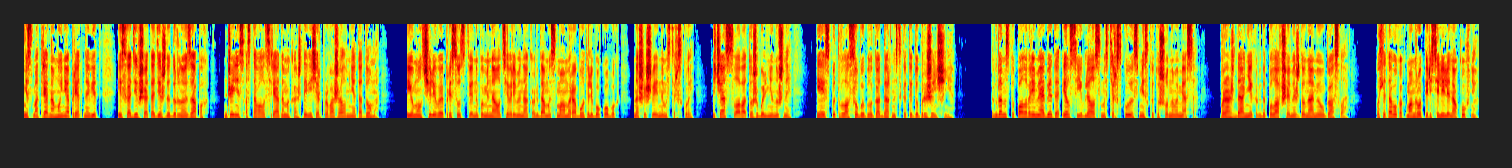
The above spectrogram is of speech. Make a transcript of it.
Несмотря на мой неопрятный вид исходивший от одежды дурной запах, Дженнис оставалась рядом и каждый вечер провожала меня до дома. Ее молчаливое присутствие напоминало те времена, когда мы с мамой работали бок о бок в нашей швейной мастерской. Сейчас слова тоже были не нужны. Я испытывала особую благодарность к этой доброй женщине. Когда наступало время обеда, Элси являлась в мастерскую с миской тушеного мяса. Вражда, некогда пылавшая между нами, угасла. После того, как Монро переселили на кухню,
